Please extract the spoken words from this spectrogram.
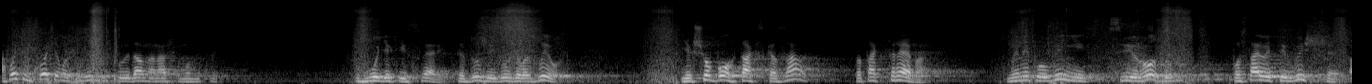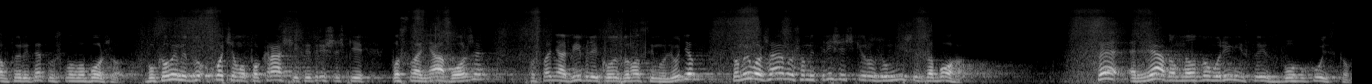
А потім хочемо, щоб він відповідав на наші молитви. В будь-якій сфері. Це дуже і дуже важливо. Якщо Бог так сказав, то так треба. Ми не повинні свій розум поставити вище авторитету Слова Божого. Бо коли ми хочемо покращити трішечки послання Боже, послання Біблії, коли доносимо людям, то ми вважаємо, що ми трішечки розумніші за Бога. Це рядом на одному рівні стоїть з богохульством.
